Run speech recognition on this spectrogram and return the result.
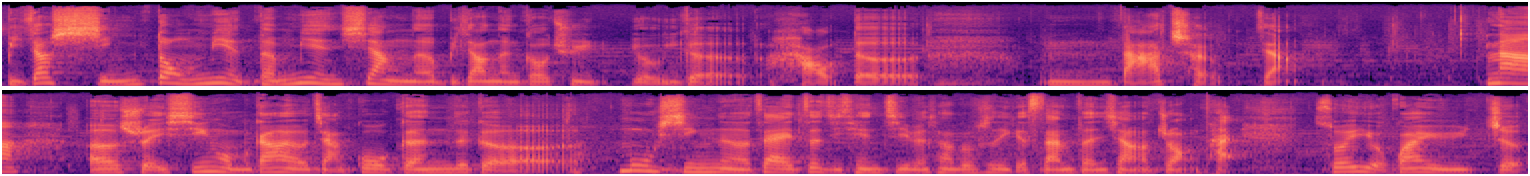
比较行动面的面向呢，比较能够去有一个好的嗯达成这样。那呃，水星我们刚刚有讲过，跟这个木星呢，在这几天基本上都是一个三分相的状态，所以有关于哲，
